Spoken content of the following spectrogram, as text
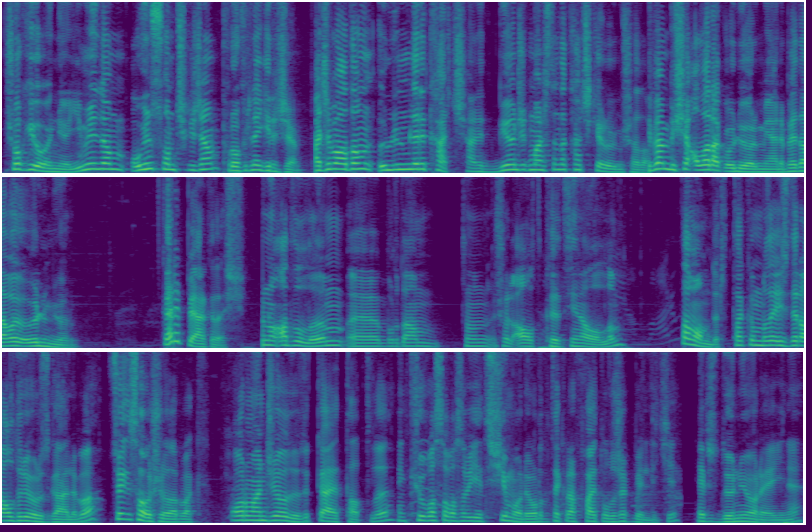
çok iyi oynuyor. Yemin ediyorum oyun sonu çıkacağım profiline gireceğim. Acaba adamın ölümleri kaç? Hani bir önceki maçlarında kaç kere ölmüş adam? Ben bir şey alarak ölüyorum yani bedavaya ölmüyorum. Garip bir arkadaş. Bunu alalım. Ee, buradan şunun şöyle alt kritiğini alalım. Tamamdır. Takımımıza ejderi aldırıyoruz galiba. Sürekli savaşıyorlar bak. Ormancıyı öldürdük gayet tatlı. Yani Q basa basa bir yetişeyim oraya. Orada tekrar fight olacak belli ki. Hepsi dönüyor oraya yine.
